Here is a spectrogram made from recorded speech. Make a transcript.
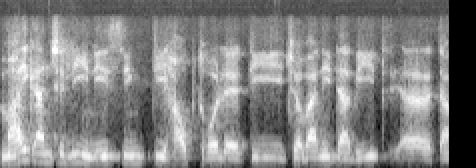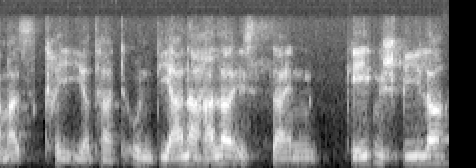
Mike Angelini singt die Hauptrolle, die Giovanni David äh, damals kreiert hat. Und Diana Haller ist sein Gegenspieler.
